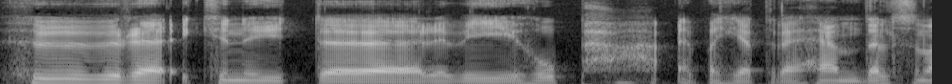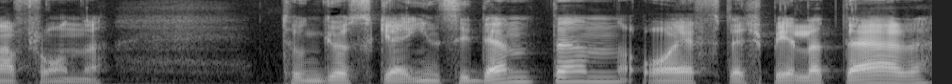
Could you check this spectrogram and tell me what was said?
Hur knyter vi ihop vad heter det, händelserna från Tunguska-incidenten och efterspelet där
